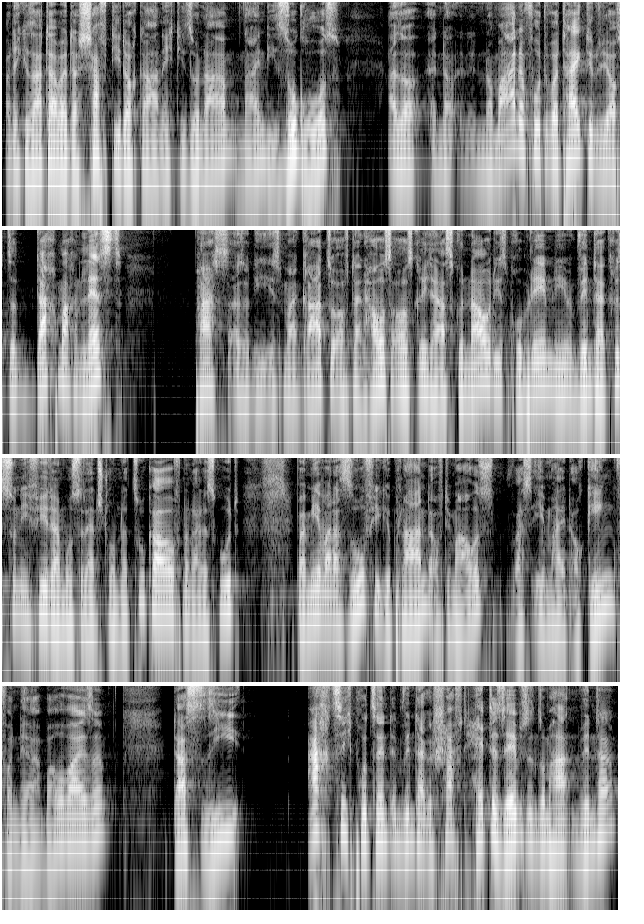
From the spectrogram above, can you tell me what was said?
weil ich gesagt habe, das schafft die doch gar nicht, die Solar. Nein, die ist so groß. Also eine eine normale Photovoltaik, die du dir auf das Dach machen lässt, passt. Also die ist mal gerade so auf dein Haus ausgerichtet. Da hast du genau dieses Problem, die im Winter kriegst du nicht viel, dann musst du deinen Strom dazu kaufen und alles gut. Bei mir war das so viel geplant auf dem Haus, was eben halt auch ging von der Bauweise, dass sie 80 Prozent im Winter geschafft hätte, selbst in so einem harten Winter,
